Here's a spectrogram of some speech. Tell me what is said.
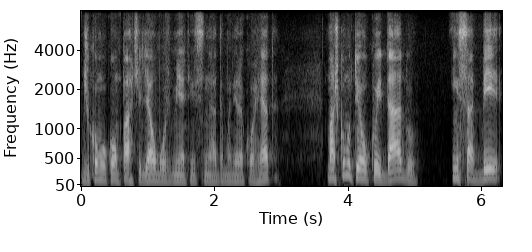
de como compartilhar o movimento e ensinar da maneira correta, mas como ter o cuidado em saber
